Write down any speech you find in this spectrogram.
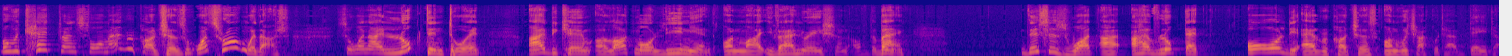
But we can't transform agriculture. What's wrong with us? So when I looked into it, I became a lot more lenient on my evaluation of the bank. This is what I, I have looked at all the agricultures on which I could have data.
